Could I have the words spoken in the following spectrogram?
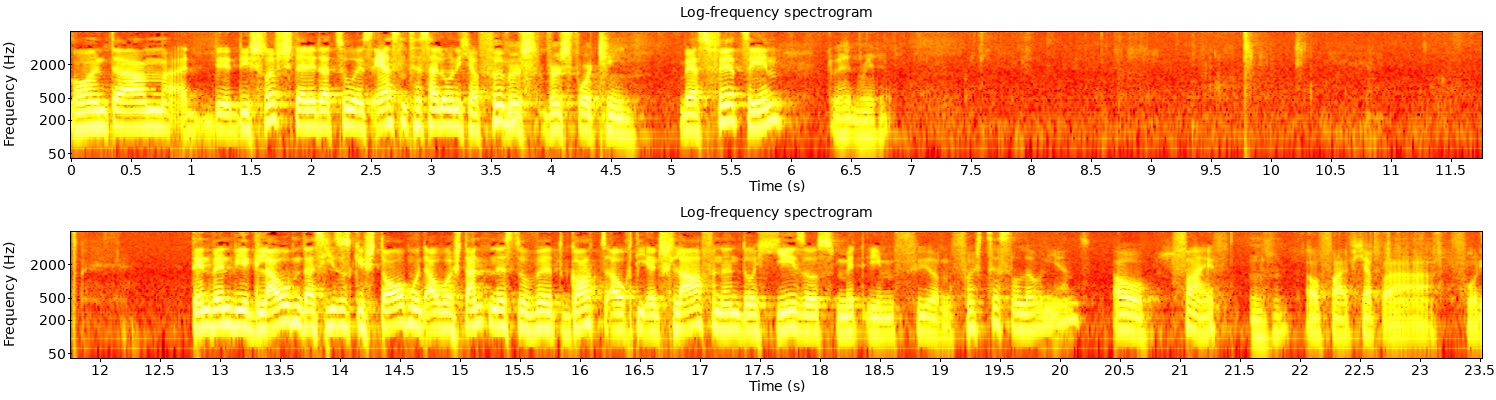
Und die, die Schriftstelle dazu ist 1. Thessalonicher 5, verse, verse 14. Vers 14. Go ahead and read it. Denn wenn wir glauben, dass Jesus gestorben und auferstanden ist, so wird Gott auch die Entschlafenen durch Jesus mit ihm führen. 1 Thessalonians? Oh, 5. Oh, 5. Ich habe äh,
